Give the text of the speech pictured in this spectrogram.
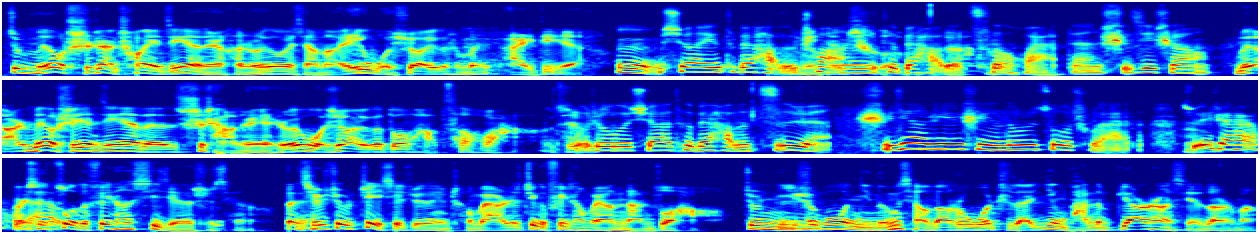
就没有实战创业经验的人，很容易都会想到，哎，我需要一个什么 idea，嗯，需要一个特别好的创意，特别好的策划，但实际上，没而没有实践经验的市场的人也是，哎，我需要一个多好策划，或者我需要特别好的资源，实际上这些事情都是做出来的，所以这还是回而且做的非常细节的事情，但其实就是这些决定你成败，而且这个非常非常难做好。就是你是给我，你能想到说我只在硬盘的边儿上写字儿吗？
